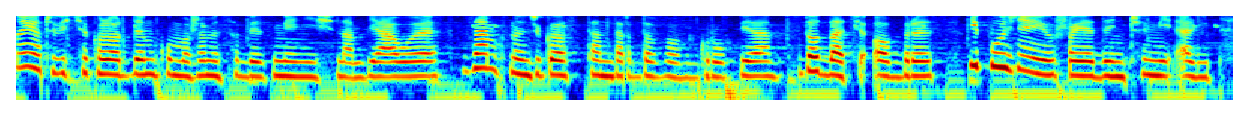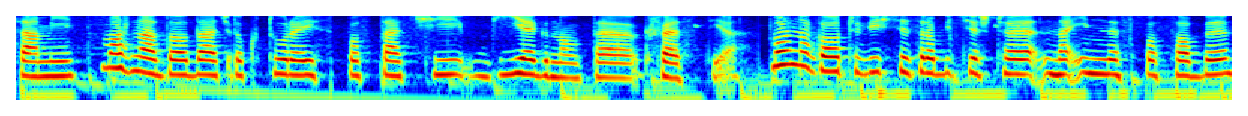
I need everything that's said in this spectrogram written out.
No i oczywiście kolor dymku możemy sobie zmienić na biały, zamknąć go standardowo w grupie, dodać obrys i później już pojedynczymi elipsami można dodać, do której z postaci biegną te kwestie. Można go oczywiście zrobić jeszcze na inne sposoby.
